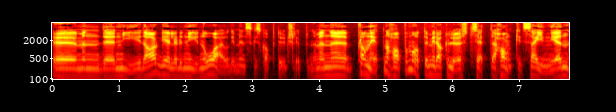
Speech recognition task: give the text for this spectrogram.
Eh, men det nye i dag, eller det nye nå, er jo de menneskeskapte utslippene. Men eh, planeten har på en måte mirakuløst sett hanket seg inn igjen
